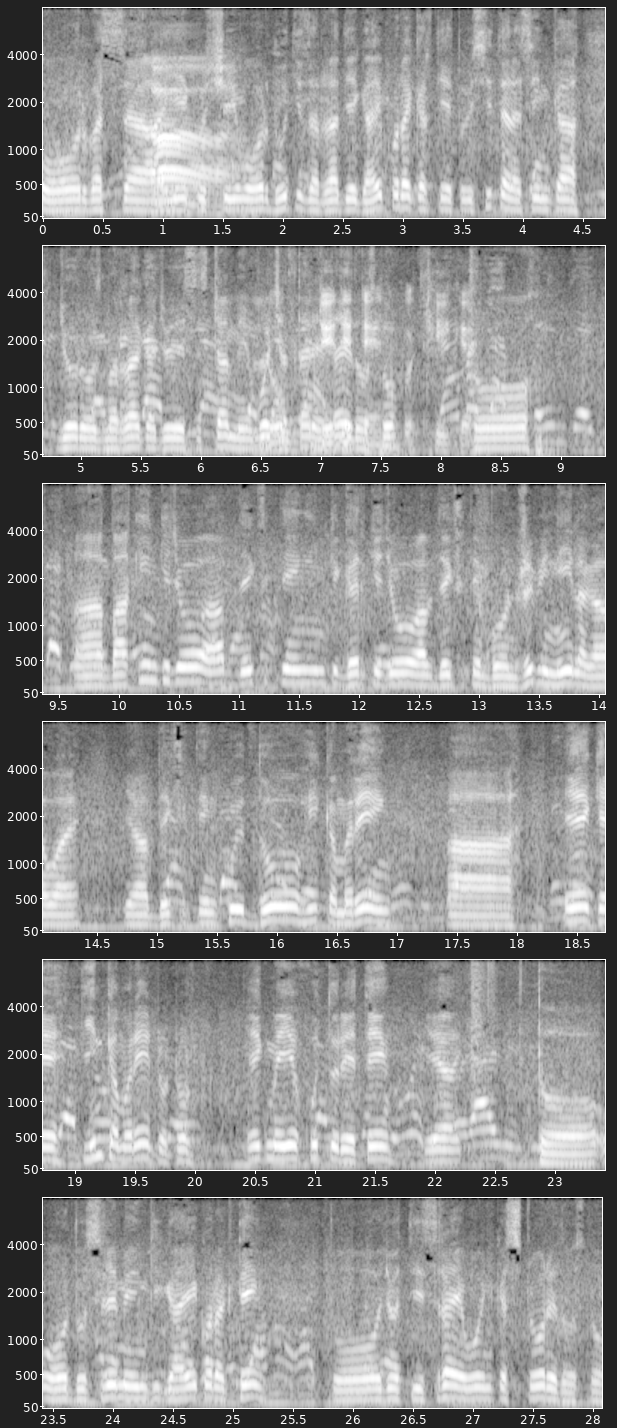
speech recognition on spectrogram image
और बस ये हाँ। कुछ और दूध की ज़रूरत ये गाय पूरा करती है। तो इसी तरह से इनका जो रोज़मर्रा का जो ये सिस्टम है वो चलता रहता है दोस्तों। ठीक है। तो आ, बाकी इनके जो आप देख सकते हैं इनके घर के जो आप देख सकते हैं बाउंड्री भी नहीं लगा हुआ है। या आप देख सकते हैं कोई दो ही कमरे एक है तीन कमरे हैं टोटल एक में ये खुद तो रहते हैं या तो और दूसरे में इनकी गाय को रखते हैं। तो जो तीसरा है वो इनका स्टोर है दोस्तों।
